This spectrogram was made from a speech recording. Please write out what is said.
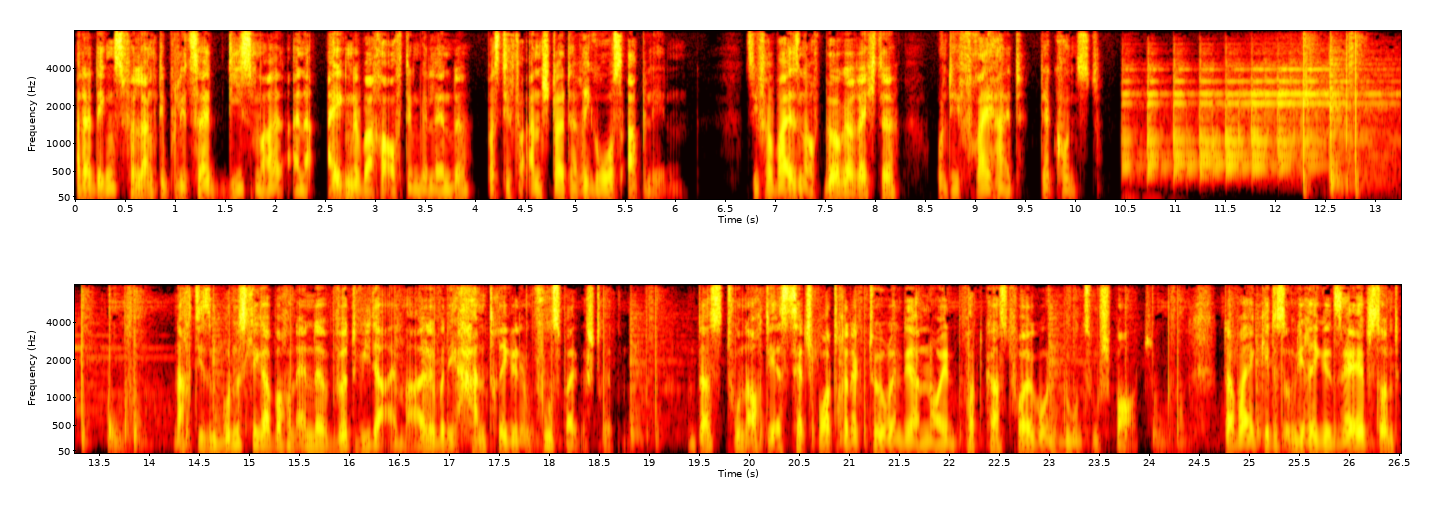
Allerdings verlangt die Polizei diesmal eine eigene Wache auf dem Gelände, was die Veranstalter rigoros ablehnen. Sie verweisen auf Bürgerrechte und die Freiheit der Kunst. Nach diesem Bundesliga-Wochenende wird wieder einmal über die Handregel im Fußball gestritten. Und das tun auch die SZ-Sportredakteure in der neuen Podcast-Folge und nun zum Sport. Dabei geht es um die Regel selbst und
